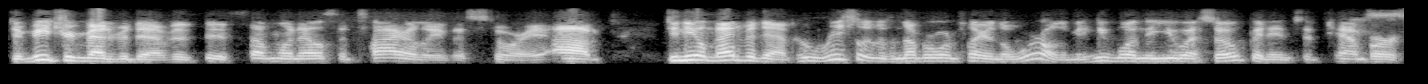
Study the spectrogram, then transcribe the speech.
Dmitry Medvedev is, is, someone else entirely in this story. Um, Daniil Medvedev, who recently was the number one player in the world. I mean, he won the U.S. Open in September.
